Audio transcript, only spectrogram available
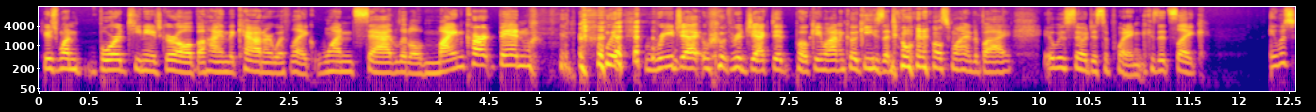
here's one bored teenage girl behind the counter with like one sad little minecart bin with reject with rejected Pokemon cookies that no one else wanted to buy. It was so disappointing because it's like it was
